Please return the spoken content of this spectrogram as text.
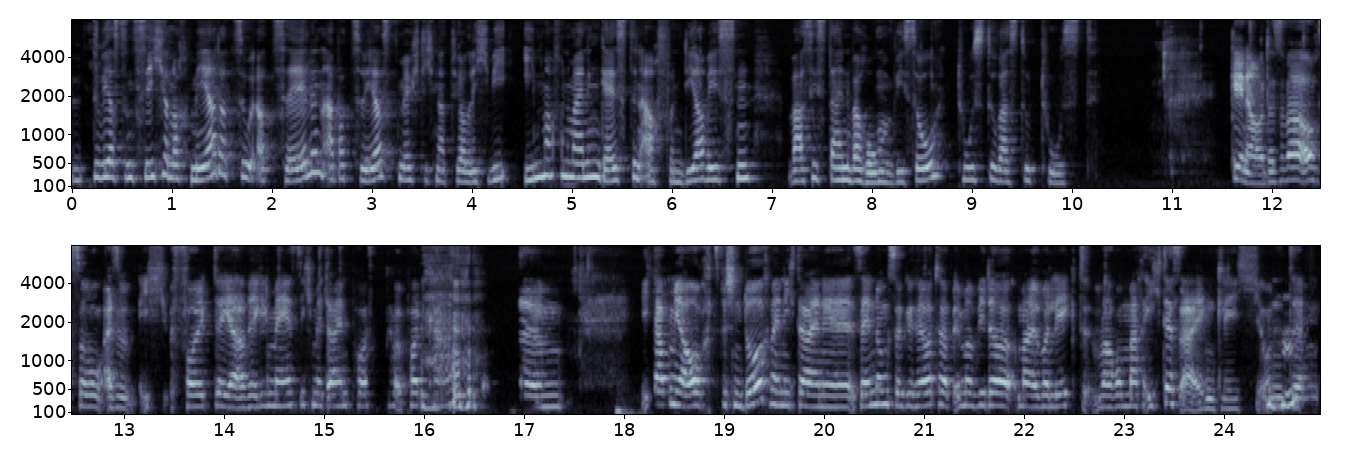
Du wirst uns sicher noch mehr dazu erzählen, aber zuerst möchte ich natürlich wie immer von meinen Gästen auch von dir wissen, was ist dein Warum? Wieso tust du, was du tust? Genau, das war auch so, also ich folgte ja regelmäßig mit deinem Post Podcast. ähm, ich habe mir auch zwischendurch, wenn ich deine Sendung so gehört habe, immer wieder mal überlegt, warum mache ich das eigentlich? Und mhm. ähm,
